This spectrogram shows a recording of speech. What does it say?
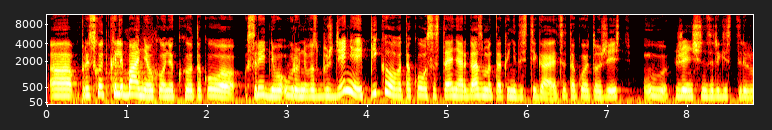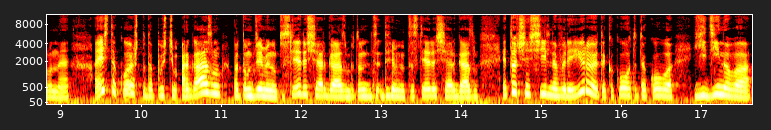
э, происходит колебание у кого-нибудь такого среднего уровня возбуждения, и пикового такого состояния оргазма так и не достигается. Такое тоже есть у женщин зарегистрированное. А есть такое, что, допустим, оргазм, потом две минуты следующий оргазм, потом две минуты следующий оргазм. Это очень сильно варьирует, и какого-то такого единого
